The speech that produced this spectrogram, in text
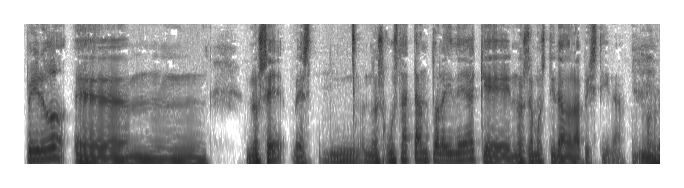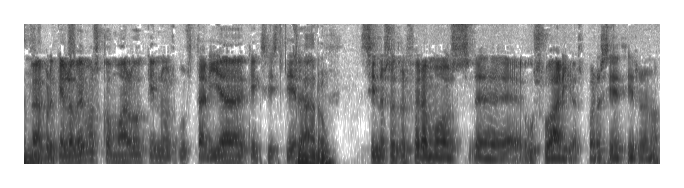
pero eh, no sé, es, nos gusta tanto la idea que nos hemos tirado a la piscina. Por claro, porque lo vemos como algo que nos gustaría que existiera. Claro si nosotros fuéramos eh, usuarios, por así decirlo, ¿no?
